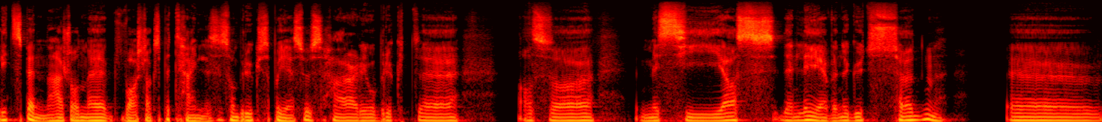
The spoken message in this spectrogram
litt, spennende her sånn med hva slags betegnelse som brukes på Jesus. Her er det jo brukt eh, altså Messias, den levende Guds sønn. Uh,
